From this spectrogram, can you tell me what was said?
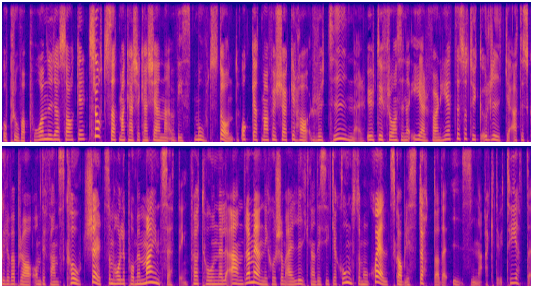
och prova på nya saker trots att man kanske kan känna en viss motstånd och att man försöker ha rutiner. Utifrån sina erfarenheter så tycker Ulrika att det skulle vara bra om det fanns coacher som håller på med mindsetting för att hon eller andra människor som är i liknande situation som hon själv ska bli stöttade i sina aktiviteter.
